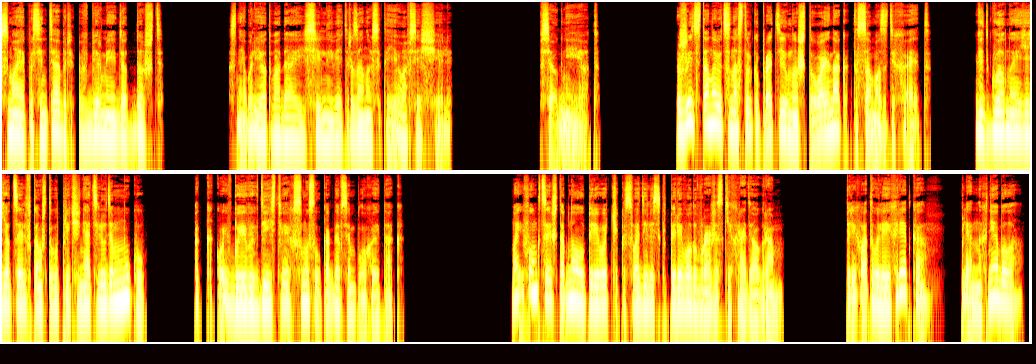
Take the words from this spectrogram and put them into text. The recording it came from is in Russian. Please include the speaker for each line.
Speaker 1: С мая по сентябрь в Бирме идет дождь. С неба льет вода, и сильный ветер заносит ее во все щели. Все гниет. Жить становится настолько противно, что война как-то сама затихает. Ведь главная ее цель в том, чтобы причинять людям муку. А какой в боевых действиях смысл, когда всем плохо и так? Мои функции штабного переводчика сводились к переводу вражеских радиограмм. Перехватывали их редко, Пленных не было.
